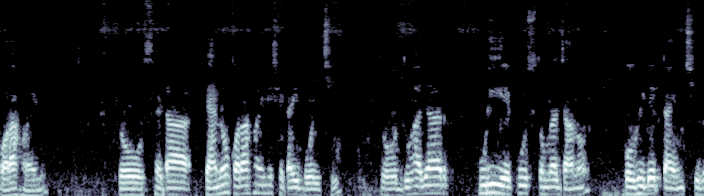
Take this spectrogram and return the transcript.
করা হয়নি। তো সেটা কেন করা হয়নি সেটাই বলছি। তো দু হাজার কুড়ি, একুশ তোমরা জানো কোভিডের টাইম ছিল।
